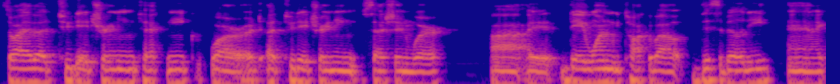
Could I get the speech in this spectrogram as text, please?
So I have a two-day training technique or a, a two-day training session where uh, I, day one we talk about disability and I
